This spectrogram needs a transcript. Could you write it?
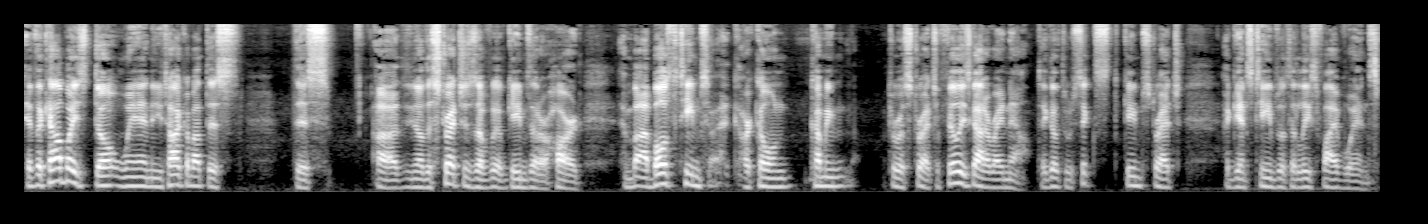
If the Cowboys don't win, and you talk about this this uh, you know the stretches of, of games that are hard, and both teams are going coming through a stretch. Philly's got it right now. They go through six game stretch against teams with at least five wins.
